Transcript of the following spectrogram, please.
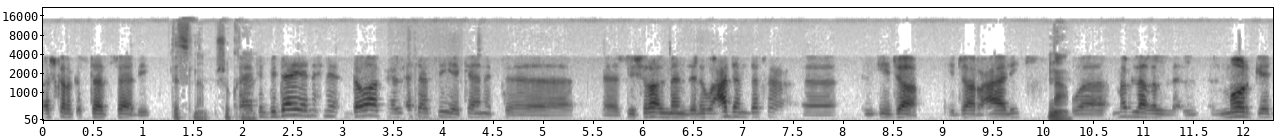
أشكرك أستاذ فادي تسلم شكرا. في البداية نحن الدوافع الأساسية كانت لشراء المنزل هو عدم دفع الإيجار إيجار عالي. نعم. ومبلغ ال mortgage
